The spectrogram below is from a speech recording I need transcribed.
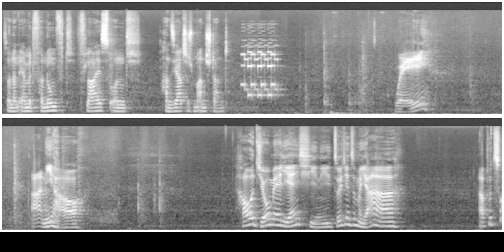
sondern eher mit Vernunft, Fleiß und hanseatischem Anstand. Wei? Ah, 你好。好久没联系，你最近怎么样啊？ Ab und zu.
